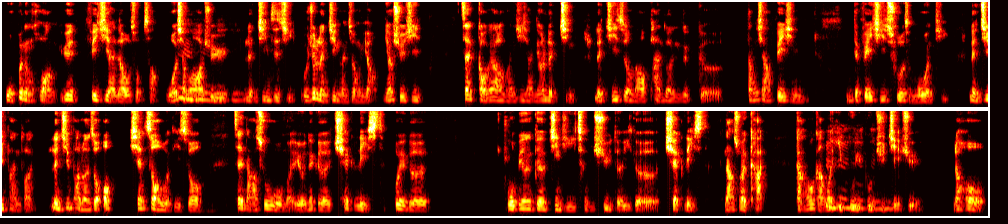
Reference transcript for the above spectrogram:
我不能慌，因为飞机还在我手上，我想办法去冷静自己。嗯嗯嗯，我觉得冷静很重要，你要学习在高压的环境下，你要冷静，冷静之后，然后判断那个当下飞行，你的飞机出了什么问题，冷静判断，冷静判断之后，哦，现在知道问题之后，再拿出我们有那个 checklist，会有个我们有一个紧急程序的一个 checklist 拿出来看，赶快赶快一步一步去解决，然后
